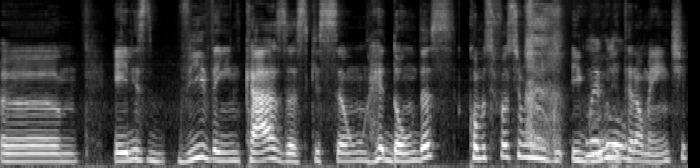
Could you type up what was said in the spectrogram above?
Um, eles vivem em casas que são redondas, como se fosse um iglu, iglu. literalmente,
